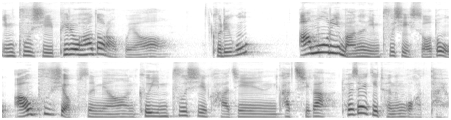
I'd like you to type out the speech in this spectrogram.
인풋이 필요하더라고요. 그리고 아무리 많은 인풋이 있어도 아웃풋이 없으면 그 인풋이 가진 가치가 퇴색이 되는 것 같아요.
